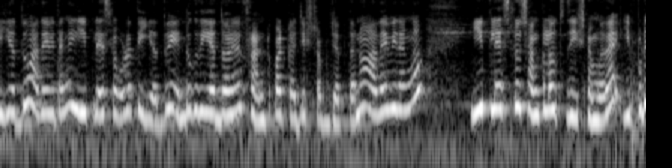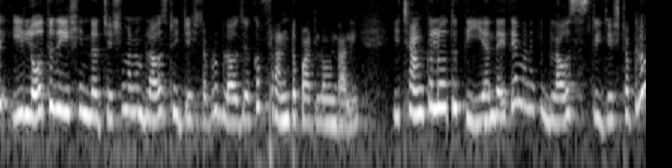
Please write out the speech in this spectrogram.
తీయద్దు అదే విధంగా ఈ ప్లేస్లో కూడా తీయద్దు. ఎందుకు తీయద్దు అనేది ఫ్రంట్ పార్ట్ కట్ చెప్తాను. అదే విధంగా ఈ ప్లేస్లో చంకలోతు తీసినాం కదా ఇప్పుడు ఈ లోతు తీసింది వచ్చేసి మనం బ్లౌజ్ స్టిచ్ చేసేటప్పుడు బ్లౌజ్ యొక్క ఫ్రంట్ పార్ట్లో ఉండాలి. ఈ చంకలోతు తీయంది అయితే మనకి బ్లౌజ్ స్టిచ్ చేసేటప్పుడు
